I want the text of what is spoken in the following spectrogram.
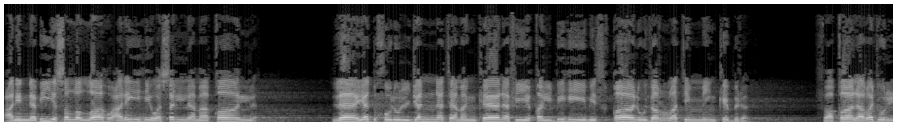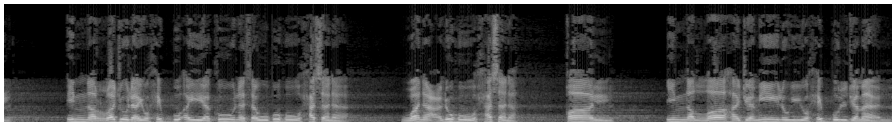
عن النبي صلى الله عليه وسلم قال لا يدخل الجنة من كان في قلبه مثقال ذرة من كبر. فقال رجل إن الرجل يحب أن يكون ثوبه حسنا ونعله حسنة. قال إن الله جميل يحب الجمال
